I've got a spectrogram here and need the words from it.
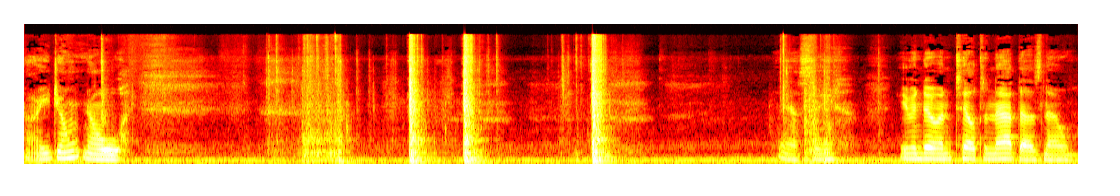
I don't know. Yeah, see, even doing tilting that does no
